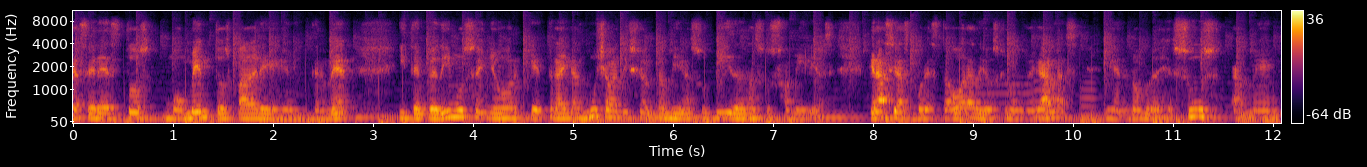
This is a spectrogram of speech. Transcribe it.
hacer estos momentos, Padre, en el Internet. Y te pedimos, Señor, que traigas mucha bendición también a sus vidas, a sus familias. Gracias por esta hora, Dios, que nos regalas. En el nombre de Jesús. Amén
